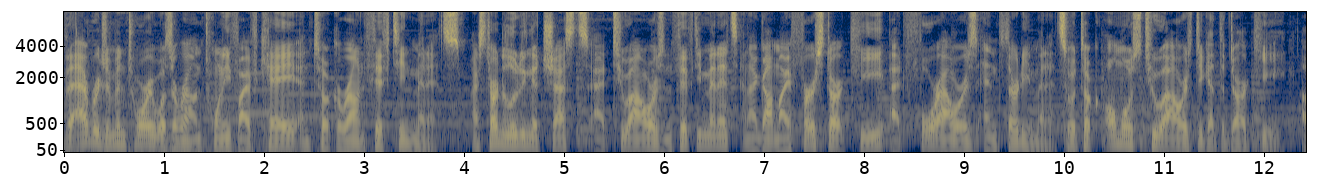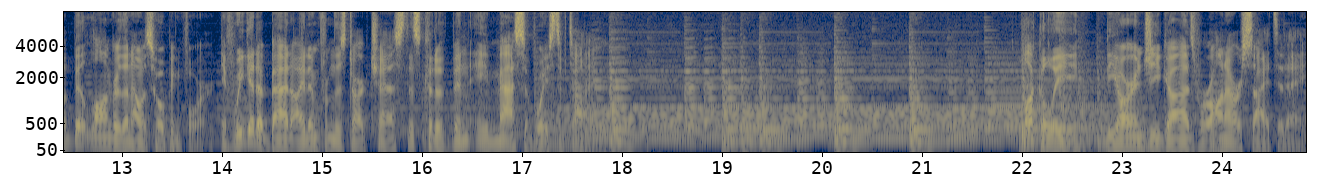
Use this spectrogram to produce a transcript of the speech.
The average inventory was around 25k and took around 15 minutes. I started looting the chests at 2 hours and 50 minutes and I got my first dark key at 4 hours and 30 minutes, so it took almost 2 hours to get the dark key, a bit longer than I was hoping for. If we get a bad item from this dark chest, this could have been a massive waste of time. Luckily, the RNG gods were on our side today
